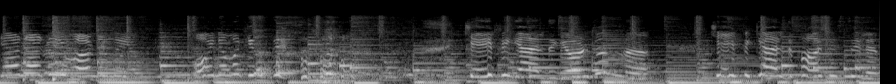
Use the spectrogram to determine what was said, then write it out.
Yerlerde yuvarlanıyor. Oynamak istiyor. Keyfi geldi gördün mü? Keyfi geldi Fatih Selim.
